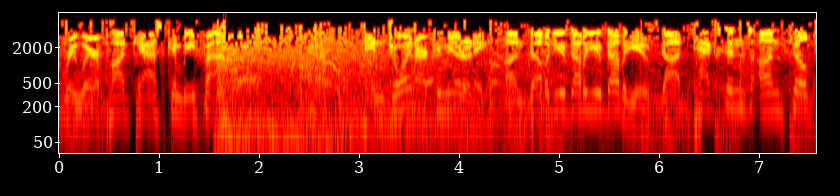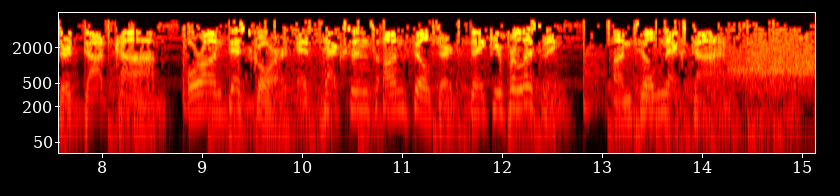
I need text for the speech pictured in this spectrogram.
everywhere podcasts can be found. And join our community on www.texansunfiltered.com or on Discord at Texans Unfiltered. Thank you for listening. Until next time.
